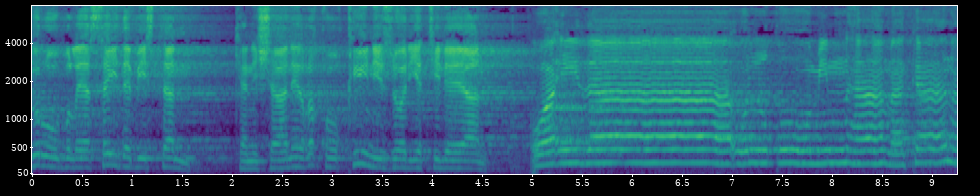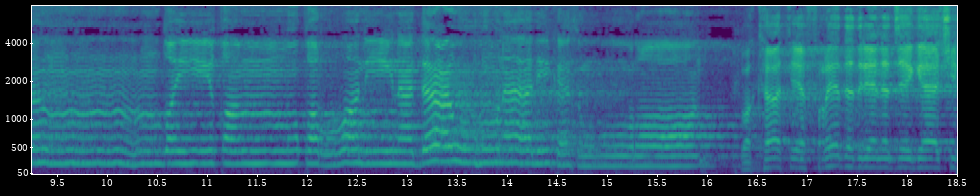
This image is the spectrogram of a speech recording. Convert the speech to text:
قرو بليسي دبيستن كنشاني رقو قيني زوريتي ليان وإذا ألقوا منها مكانا ضيقا مقرنين دعوا هنالك ثبورا و کاتێ فڕێدەدرێنە جێگایەکی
